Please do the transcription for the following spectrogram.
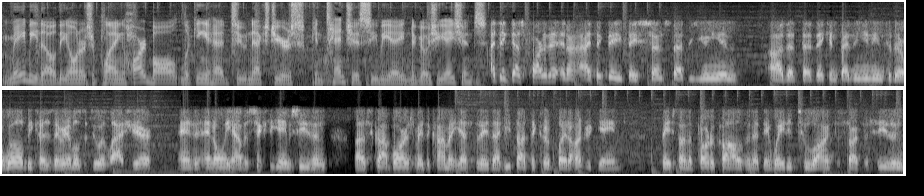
Maybe, though, the owners are playing hardball looking ahead to next year's contentious CBA negotiations. I think that's part of it, and I think they, they sense that the union uh, that that they can bend the union to their will because they were able to do it last year and and only have a 60 game season. Uh, Scott Boras made the comment yesterday that he thought they could have played 100 games based on the protocols and that they waited too long to start the season.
